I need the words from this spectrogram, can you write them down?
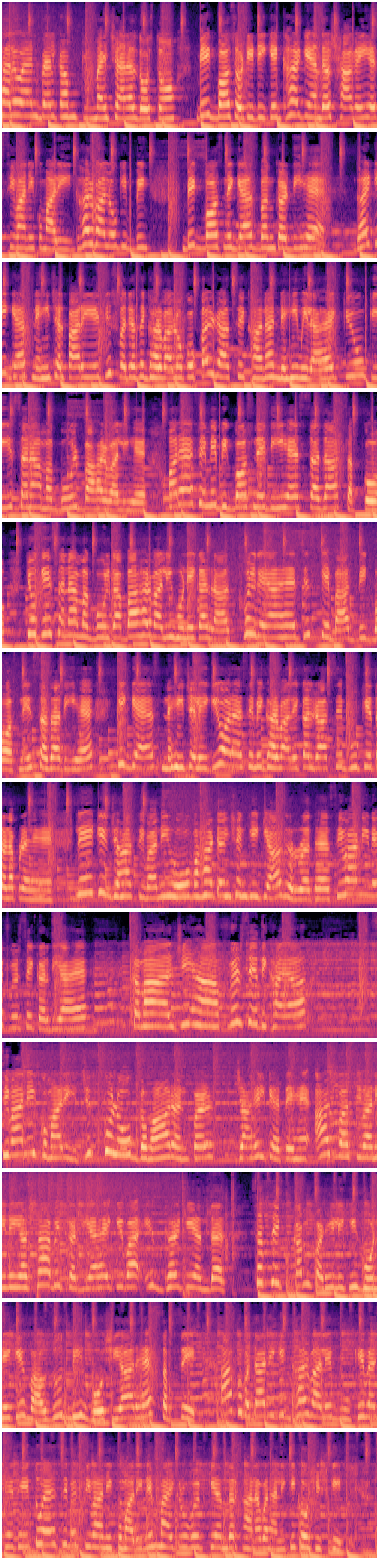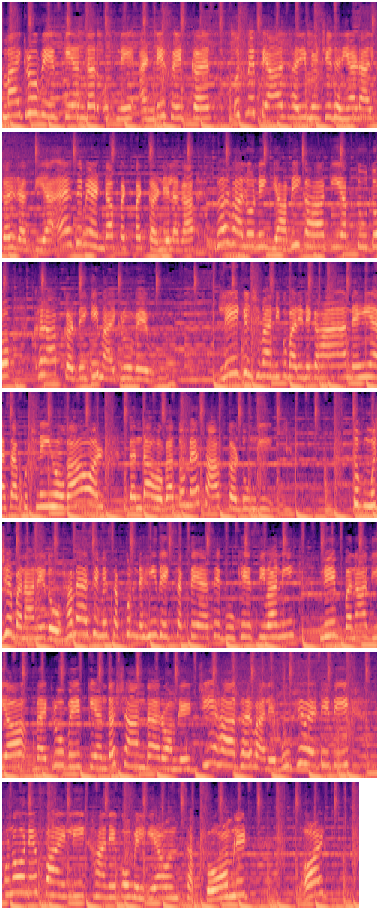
Hello and welcome to my channel दोस्तों। Bigg Boss OTT के घर के अंदर छा गई है शिवानी कुमारी। घर वालों की बिग बिग बॉस ने गैस बंद कर दी है। घर की गैस नहीं चल पा रही है, जिस वजह से घर वालों को कल रात से खाना नहीं मिला है, क्योंकि सना मकबूल बाहर वाली है। और ऐसे में बिग बॉस ने दी है सजा सबको, क्योंकि सना मकबूल का बाहर वाली होने का राज खुल गया है, जिसके बाद बिग बॉस ने सजा दी है कि गैस नहीं चलेगी और ऐसे में घर वाले कल रात से भूखे तड़प रहे हैं। लेकिन जहाँ शिवानी हो, वहाँ टेंशन की क्या ज़रूरत है? शिवानी ने फिर से कर दिया है। कमाल! जी हाँ फिर से दिखाया शिवानी कुमारी, जिसको लोग गंवार अनपढ़ जाहिल कहते हैं। आज वह शिवानी ने यह साबित कर दिया है कि वह इस घर के अंदर सबसे कम पढ़ी लिखी होने के बावजूद भी होशियार है सबसे। आपको बता दें कि घर वाले भूखे बैठे थे तो ऐसे में शिवानी कुमारी ने माइक्रोवेव के अंदर खाना बनाने की कोशिश की। माइक्रोवेव के अंदर उसने अंडे फेंट कर, उसमें प्याज, हरी मिर्ची, धनिया डालकर रख दिया। ऐसे में अंडा पटपट करने लगा। घर वालों ने यह भी कहा कि अब तू तो खराब कर देगी माइक्रोवेव। लेकिन शिवानी कुमारी ने कहा, नहीं, ऐसा कुछ नहीं होगा और गंदा होगा तो मैं साफ़ कर दूँगी। तो मुझे बनाने दो। हम ऐसे में सबको नहीं देख सकते, ऐसे भूखे शिवानी ने बना दिया माइक्रोवेव के अंदर शानदार ऑमलेट जी हाँ घर वाले भूखे बैठे थे। उन्होंने फाइनली खाने को मिल गया उन सबको ऑमलेट और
